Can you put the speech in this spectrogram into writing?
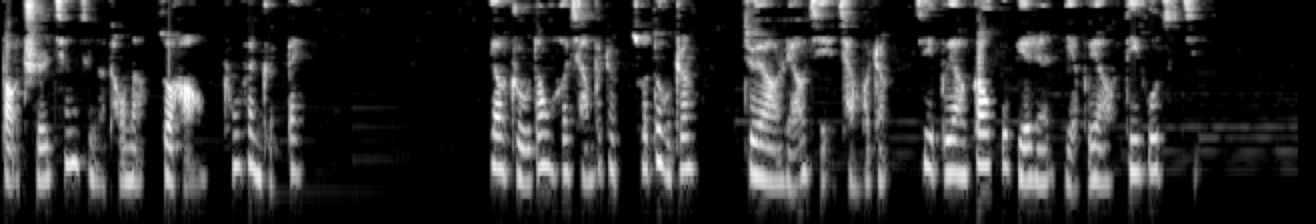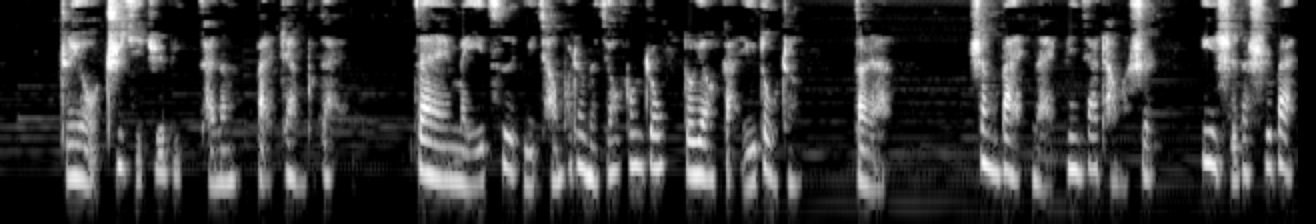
保持清醒的头脑，做好充分准备。要主动和强迫症做斗争，就要了解强迫症。既不要高估别人，也不要低估自己。只有知己知彼，才能百战不殆。在每一次与强迫症的交锋中，都要敢于斗争。当然，胜败乃兵家常事，一时的失败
